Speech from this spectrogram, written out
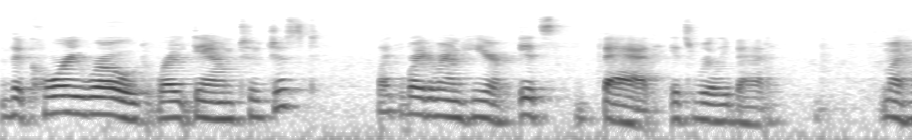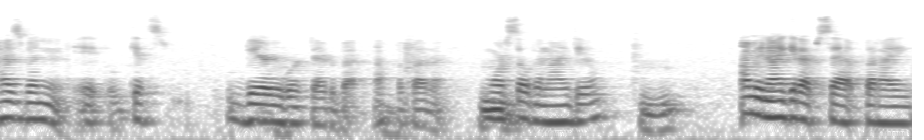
the Quarry Road right down to just like right around here, it's bad. It's really bad. My husband it gets very worked out about up about it, more so than I do. Mm-hmm. I mean, I get upset, but I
